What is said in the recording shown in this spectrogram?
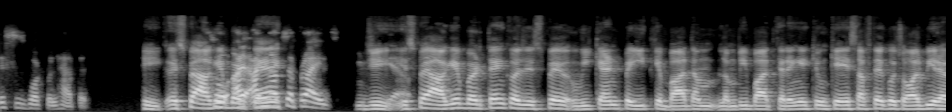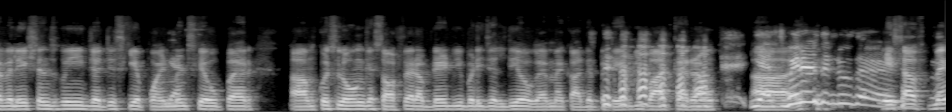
this is what will happen ٹھیک اس پہ آگے بڑھتے ہیں۔ جی اس پہ آگے بڑھتے ہیں اس پہ ویکینڈ پہ عید کے بعد ہم لمبی بات کریں گے کیونکہ اس ہفتے کچھ اور بھی ریولیشنز ہوئی ججز کی اپوائنٹمنٹس کے اوپر۔ کچھ لوگوں کے سافٹ ویئر اپڈیٹ بھی بڑی جلدی ہو گئے. میں قادر پٹیل کی بات کر رہا ہوں. اس ہفتے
